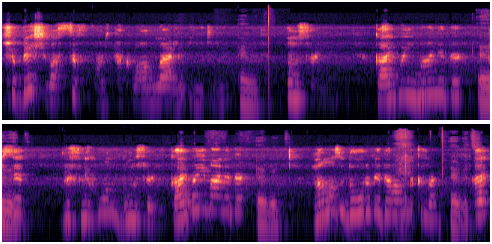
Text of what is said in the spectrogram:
şu beş vasıf var takvalarla ilgili. evet. Onu söyleyeyim. Gayba iman eder. Evet. Bize Rüflihun bunu söylüyor. Gayba iman eder. Evet. Namazı doğru ve devamlı kılar. Evet. Gayba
